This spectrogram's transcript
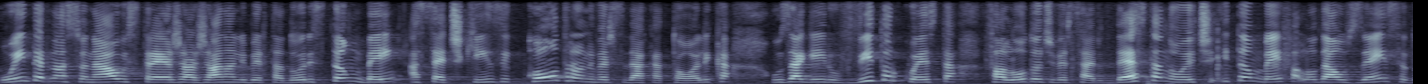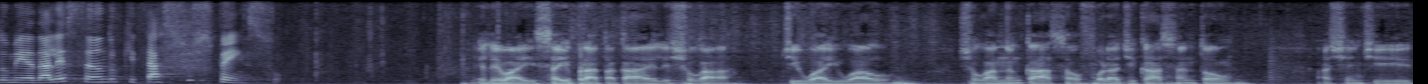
O Internacional estreia já já na Libertadores, também às 7h15, contra a Universidade Católica. O zagueiro Vitor Cuesta falou do adversário desta noite e também falou da ausência do meia da Alessandro, que está suspenso. Ele vai sair para atacar, ele joga de igual a igual, jogando em casa ou fora de casa, então a gente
